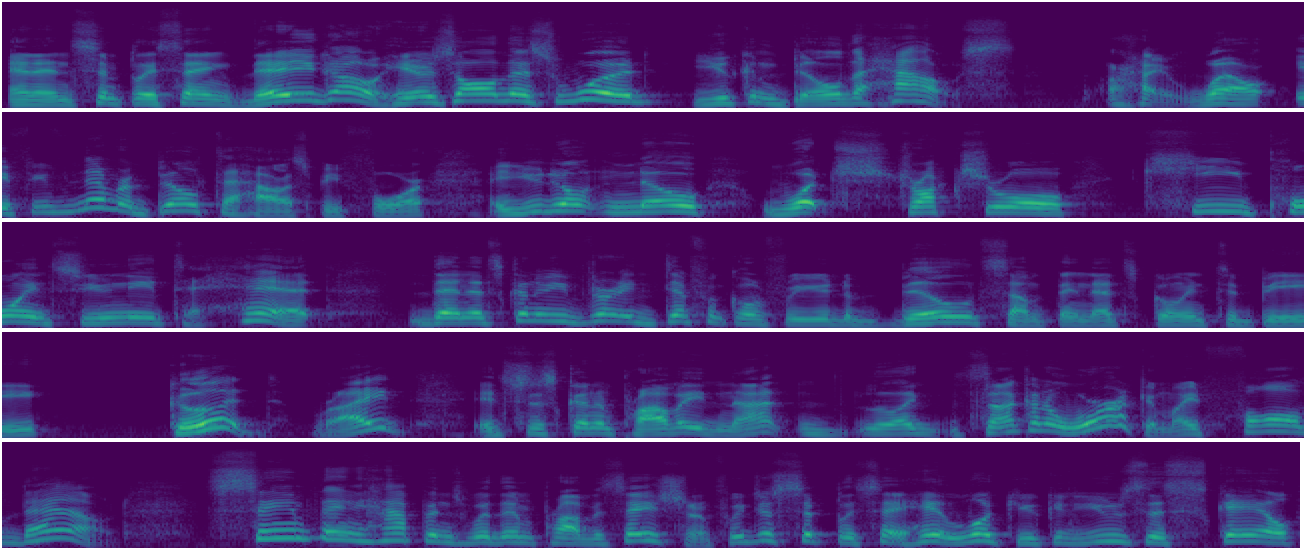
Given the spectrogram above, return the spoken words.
and then simply saying, there you go, here's all this wood, you can build a house. All right, well, if you've never built a house before and you don't know what structural key points you need to hit, then it's going to be very difficult for you to build something that's going to be good, right? It's just going to probably not like it's not going to work. It might fall down. Same thing happens with improvisation. If we just simply say, "Hey, look, you could use this scale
